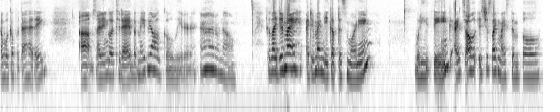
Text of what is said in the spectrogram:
I woke up with a headache. Um, so I didn't go today, but maybe I'll go later. I don't know. Cause I did my, I did my makeup this morning. What do you think? It's all, it's just like my simple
